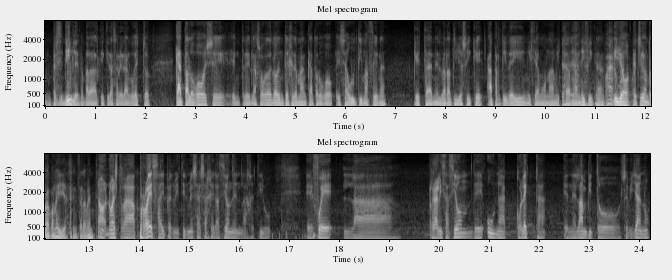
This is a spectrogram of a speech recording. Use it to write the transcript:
imprescindible para el que quiera saber algo de esto, catalogó ese, entre las obras de Lorente Germán, catalogó esa última cena, que está en el baratillo, así que a partir de ahí iniciamos una amistad magnífica y yo estoy honrado con ella, sinceramente. No, nuestra proeza, y permitirme esa exageración en el adjetivo, eh, fue la realización de una colecta en el ámbito sevillano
